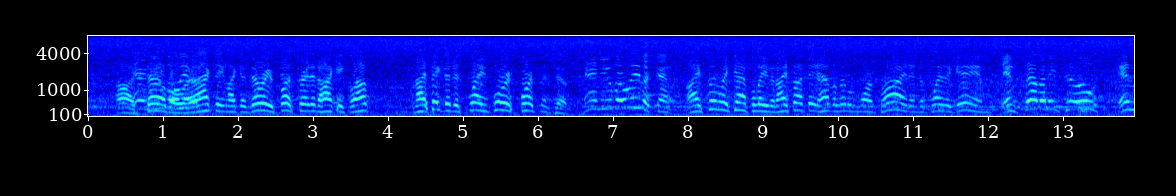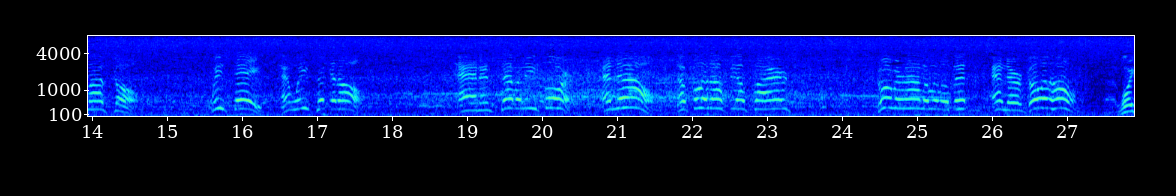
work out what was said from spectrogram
Oh, it's terrible. They're acting like a very frustrated hockey club. And I think they're displaying poor sportsmanship. Can you believe it, Kenneth? I certainly can't believe it. I thought they'd have a little more pride and to play the game. In 72, in Moscow, we stayed, and we took it all. And in 74, and now, the Philadelphia Flyers zoom around a little bit, and they're going home.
